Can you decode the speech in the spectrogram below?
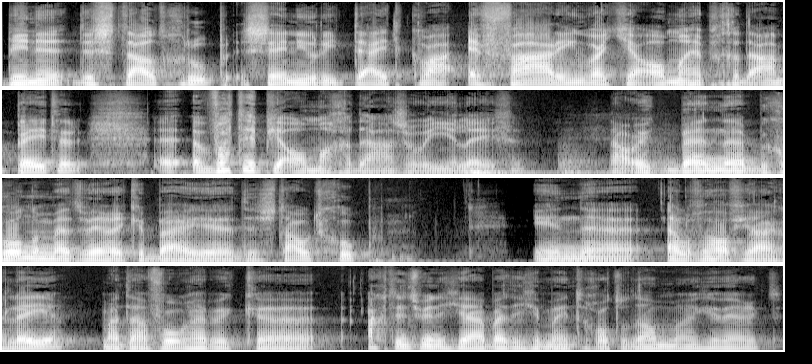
binnen de Stoutgroep. Senioriteit qua ervaring wat je allemaal hebt gedaan, Peter. Eh, wat heb je allemaal gedaan zo in je leven? Nou, ik ben eh, begonnen met werken bij eh, de Stoutgroep in eh 11,5 jaar geleden. Maar daarvoor heb ik eh 28 jaar bij de gemeente Rotterdam gewerkt.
